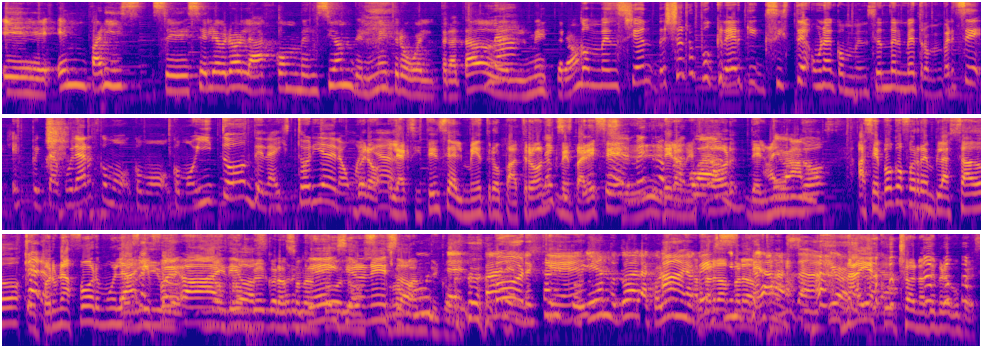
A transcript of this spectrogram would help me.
eh, en París, se celebró la convención del metro o el tratado La del metro. Convención. Yo no puedo creer que existe una convención del metro. Me parece espectacular como, como, como hito de la historia de la humanidad. Bueno, la existencia del metro patrón me parece del metro de lo patrón. mejor del Ahí mundo. vamos. Hace poco fue reemplazado eh, Claro. por una fórmula y fue, ay nos Dios, el corazón ¿por a qué todos hicieron los eso? paren, Porque- toda la columna. Ay, perdón, perdón. Nadie escuchó, no te preocupes.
